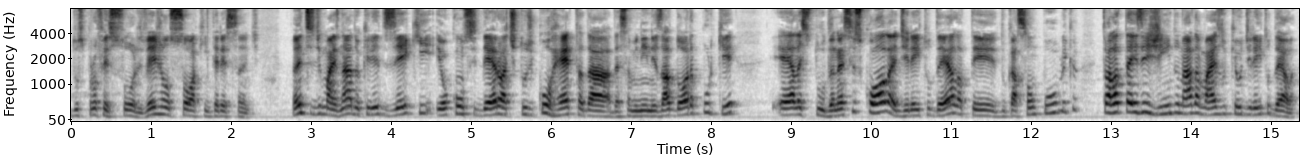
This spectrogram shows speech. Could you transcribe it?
dos professores. Vejam só que interessante. Antes de mais nada, eu queria dizer que eu considero a atitude correta da, dessa menina Isadora, porque ela estuda nessa escola, é direito dela ter educação pública, então ela está exigindo nada mais do que o direito dela.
